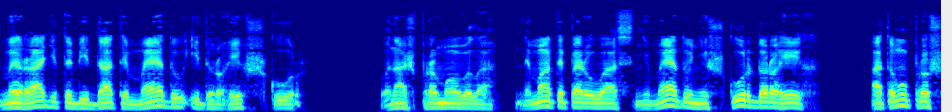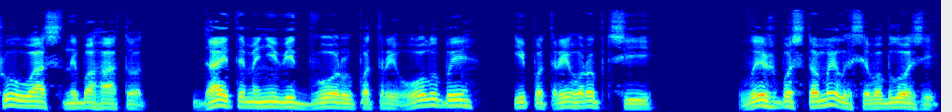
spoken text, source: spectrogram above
Ми раді тобі дати меду і дорогих шкур. Вона ж промовила нема тепер у вас ні меду, ні шкур дорогих, а тому прошу у вас небагато. Дайте мені від двору по три голуби і по три горобці. Ви ж бо стомилися в облозі,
